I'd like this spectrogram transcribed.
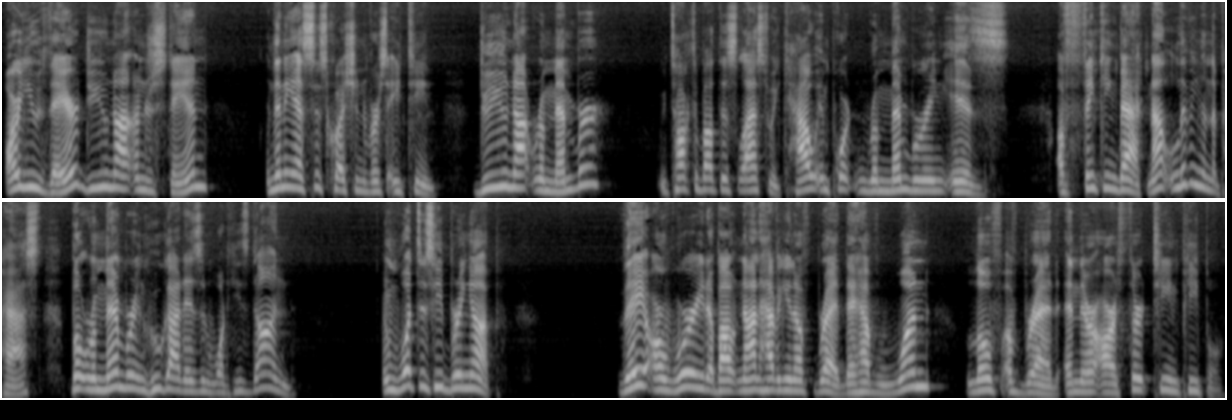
Are you there? Do you not understand? And then he asks this question in verse 18 Do you not remember? We talked about this last week how important remembering is of thinking back, not living in the past, but remembering who God is and what He's done. And what does He bring up? They are worried about not having enough bread. They have one loaf of bread, and there are 13 people.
